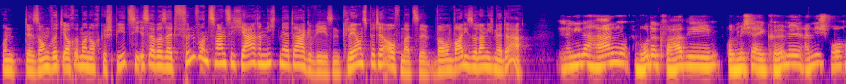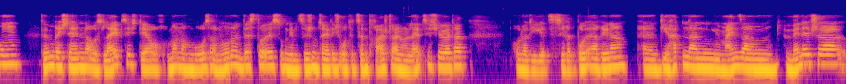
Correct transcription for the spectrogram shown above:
Und der Song wird ja auch immer noch gespielt. Sie ist aber seit 25 Jahren nicht mehr da gewesen. Klär uns bitte auf, Matze. Warum war die so lange nicht mehr da? Nina Hagen wurde quasi von Michael Kölmel angesprochen, Filmrechtehändler aus Leipzig, der auch immer noch ein großer Union-Investor ist und dem zwischenzeitlich auch die Zentralstadion in Leipzig gehört hat oder die jetzt die Red Bull Arena. Äh, die hatten dann gemeinsam Manager,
